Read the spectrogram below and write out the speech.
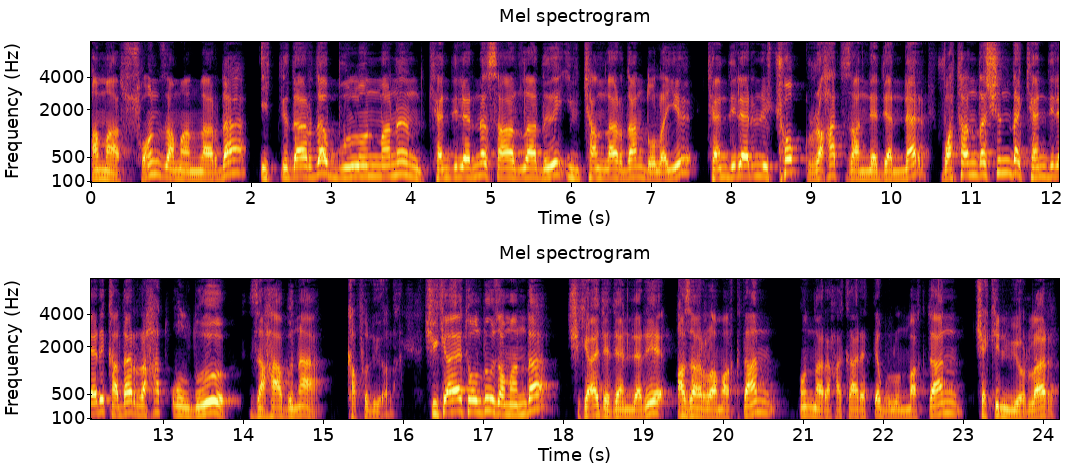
Ama son zamanlarda iktidarda bulunmanın kendilerine sağladığı imkanlardan dolayı kendilerini çok rahat zannedenler vatandaşın da kendileri kadar rahat olduğu zahabına kapılıyorlar. Şikayet olduğu zaman da şikayet edenleri azarlamaktan, onlara hakarette bulunmaktan çekinmiyorlar.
